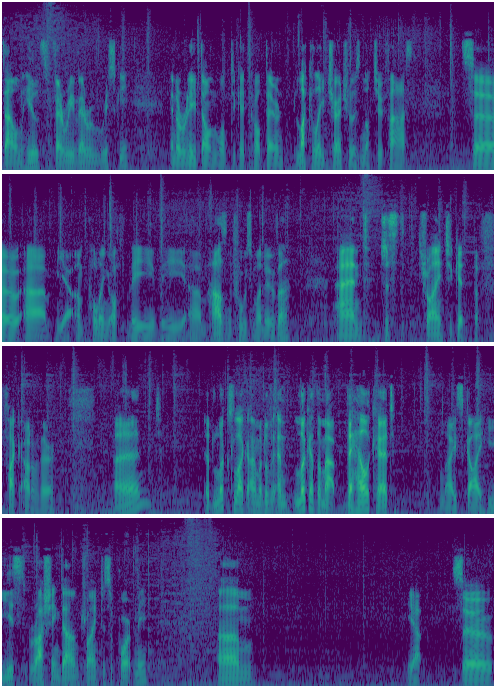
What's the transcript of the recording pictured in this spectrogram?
down hills very, very risky. And I really don't want to get caught there. And luckily, Churchill is not too fast. So um, yeah, I'm pulling off the, the um, maneuver and just trying to get the fuck out of there. And it looks like I'm a and look at the map. The Hellcat, nice guy, he is rushing down trying to support me. Um, yeah, so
